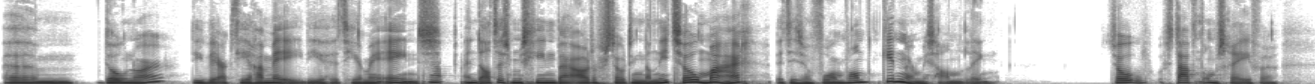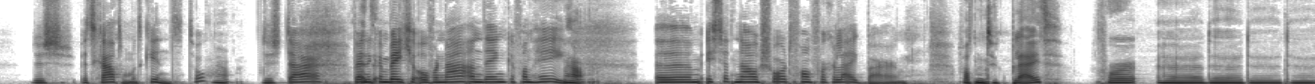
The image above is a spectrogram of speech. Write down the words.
ehm, donor, die werkt hier aan mee, die is het hiermee eens. Ja. En dat is misschien bij ouderverstoting dan niet zo, maar het is een vorm van kindermishandeling. Zo staat het omschreven. Dus het gaat om het kind, toch? Ja. Dus daar ben ik een beetje over na aan denken van... hé, hey, Nou, ehm, is dat nou een soort van vergelijkbaar? wat natuurlijk pleit voor eh, de, de, de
